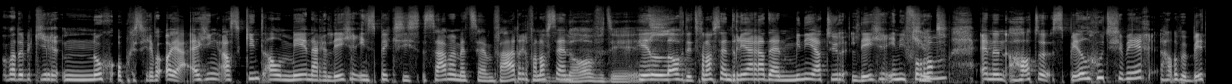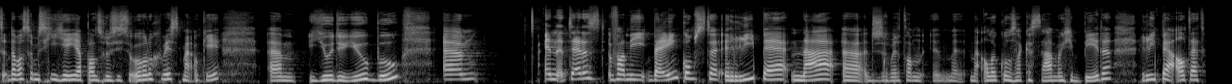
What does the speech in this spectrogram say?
wat heb ik hier nog opgeschreven? Oh ja, hij ging als kind al mee naar legerinspecties samen met zijn vader. Vanaf zijn Love this. Heel love dit. Vanaf zijn drie jaar had hij een miniatuur legeruniform Cute. en een houten speelgoedgeweer. Hadden we beter... Dat was er misschien geen Japans-Russische oorlog geweest, maar oké. Ehm, you do you, boo. Ehm, en tijdens van die bijeenkomsten riep hij na... eh, dus er werd dan eh, met, met alle kozakken samen gebeden. Riep hij altijd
